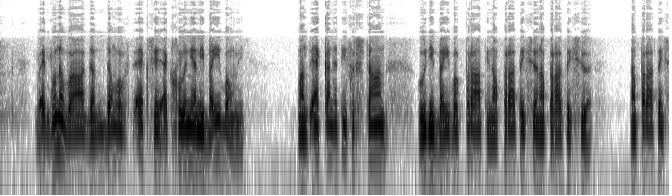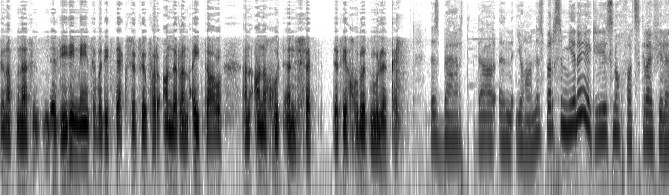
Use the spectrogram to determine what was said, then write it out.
Ek wonder waar dan dan wil ek sê ek glo nie aan die Bybel nie. Want ek kan dit nie verstaan hoe die Bybel praat en dan praat hy so en dan praat hy so. Dan praat hy so en dan is hierdie mense wat die tekste so verander en uithaal en ander goed insit. Dit is 'n groot moeilikheid. Dis Bert daar in Johannesburg se mening. Ek lees nog wat skryf julle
